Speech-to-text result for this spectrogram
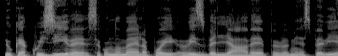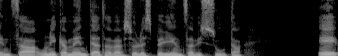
più che acquisire, secondo me, la puoi risvegliare, per la mia esperienza, unicamente attraverso l'esperienza vissuta. E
